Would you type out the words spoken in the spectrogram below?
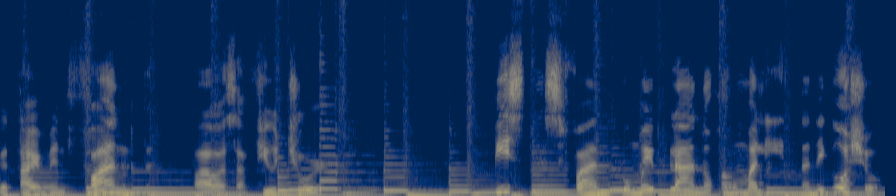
retirement fund para sa future, business fund kung may plano kang maliit na negosyo.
